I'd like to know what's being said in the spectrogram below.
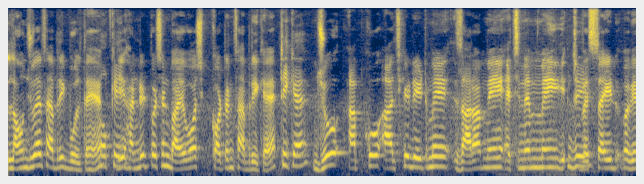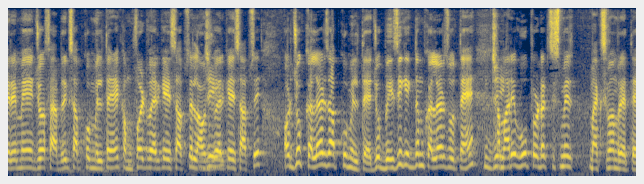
लाउंजवेयर फैब्रिक बोलते हैं। Okay. ये hundred percent bio wash cotton fabric है। ठीक है। जो आपको आज के डेट में जारा में एच एन एम में वेस्ट साइड वगैरह में जो फैब्रिक्स आपको मिलते हैं कंफर्ट वेयर के हिसाब से लाउंज वेयर के हिसाब से और जो कलर्स आपको मिलते हैं जो बेसिक एकदम कलर्स होते हैं हमारे वो प्रोडक्ट्स इसमें मैक्सिमम रहते हैं।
